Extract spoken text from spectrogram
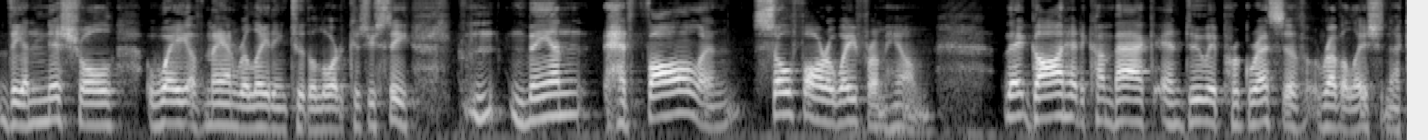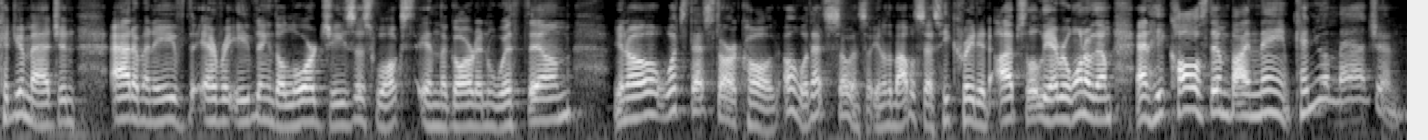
the initial way of man relating to the Lord. Because you see, man had fallen so far away from Him that God had to come back and do a progressive revelation. Now, could you imagine Adam and Eve every evening? The Lord Jesus walks in the garden with them you know, what's that star called? Oh, well, that's so and so. You know, the Bible says He created absolutely every one of them and He calls them by name. Can you imagine?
